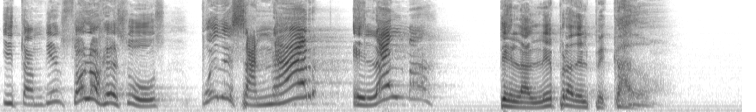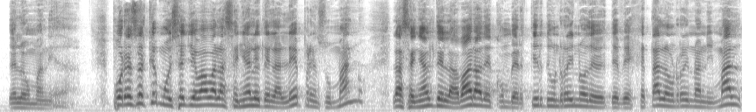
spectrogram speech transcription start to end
y también solo Jesús puede sanar el alma de la lepra del pecado de la humanidad. Por eso es que Moisés llevaba las señales de la lepra en su mano, la señal de la vara de convertir de un reino de, vegetal a un reino animal,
